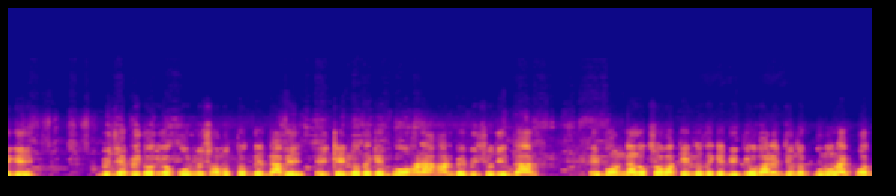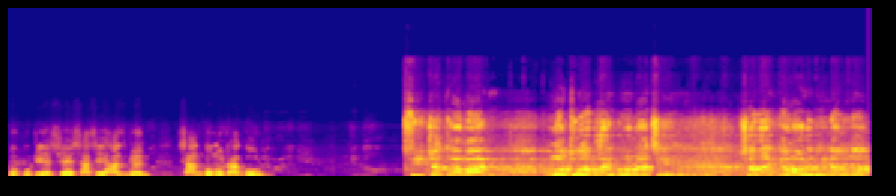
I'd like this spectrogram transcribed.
থেকে। বিজেপি দলীয় কর্মী সমর্থকদের দাবি, এই কেন্দ্র থেকে গোহারা হারবে বিশ্বজিৎ দাস। এই বনগা লোকসভা কেন্দ্র থেকে দ্বিতীয়বারের জন্য পুনরায় পদ্ম ফুটিয়ে শেষ হাসি হাসবেন শান্তনু ঠাকুর। যত আমার মতুয়া ভাই বোন আছে, সবাইকে আমার অভিনন্দন।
